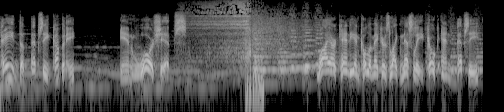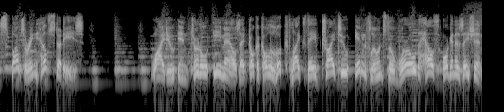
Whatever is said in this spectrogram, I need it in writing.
paid the Pepsi company in warships? Why are candy and cola makers like Nestle, Coke, and Pepsi sponsoring health studies? Why do internal emails at Coca Cola look like they've tried to influence the World Health Organization?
